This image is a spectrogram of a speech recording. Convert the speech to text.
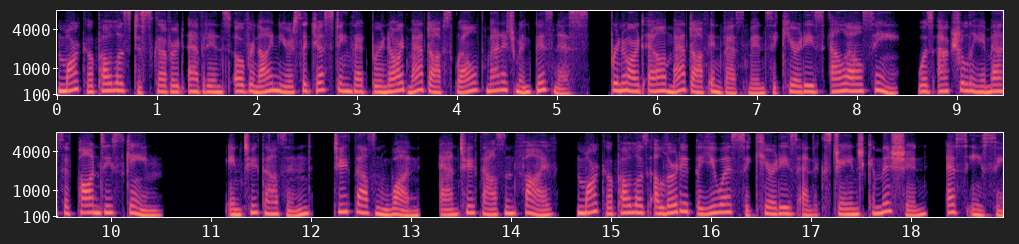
Markopolos discovered evidence over nine years suggesting that Bernard Madoff's wealth management business, Bernard L. Madoff Investment Securities LLC, was actually a massive Ponzi scheme. In 2000, 2001, and 2005, Markopolos alerted the U.S. Securities and Exchange Commission, SEC,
